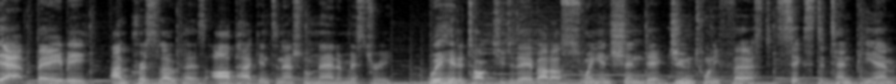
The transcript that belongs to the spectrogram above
Yeah, baby. I'm Chris Lopez, RPAC International Man of Mystery. We're here to talk to you today about our swingin' shindig, June 21st, 6 to 10 p.m.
